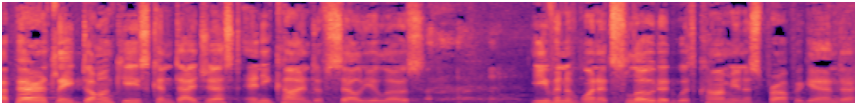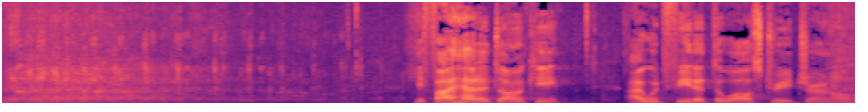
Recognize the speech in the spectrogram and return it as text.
Apparently, donkeys can digest any kind of cellulose even when it's loaded with communist propaganda. if I had a donkey, I would feed it the Wall Street Journal.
